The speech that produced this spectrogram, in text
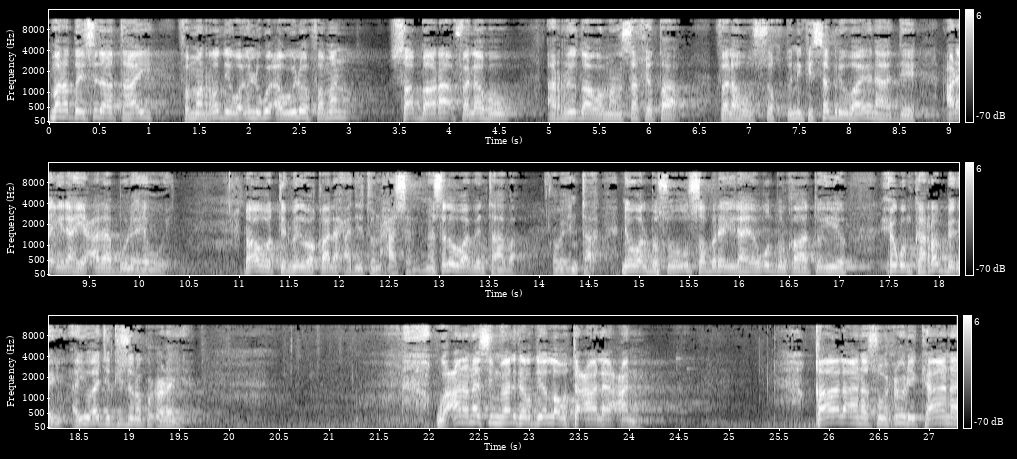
mar hadday tahay faman radya waa in lagu awilo faman sabara falahu alrida waman sakhita falahu sukhtu ninkii sabri waayana haddee cadho ilaah iyo cadaab buu leeyahay wey. Rawahu tirmidi wa qaala xadiiun xasan. Masaladu waaba intaaba waaba intaa nin walba suu u ilaahay ugu dulqaato iyo xukumka rabbigay ayuu ajirkiisuna ku xidhan وcan anas bn malik radi allahu tacaala canh qaala anas wuxuu yidhi kaana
